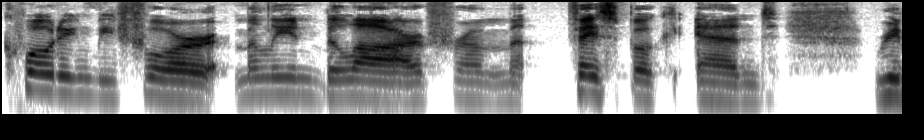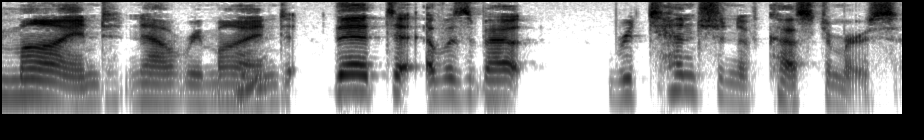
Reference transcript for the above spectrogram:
quoting before, Malin Bilar from Facebook and Remind, now Remind, mm-hmm. that was about retention of customers.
